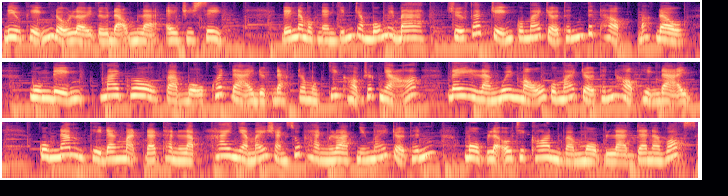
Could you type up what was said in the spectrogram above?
điều khiển độ lợi tự động là AGC. Đến năm 1943, sự phát triển của máy trợ thính tích hợp bắt đầu. Nguồn điện, micro và bộ khuếch đại được đặt trong một chiếc hộp rất nhỏ. Đây là nguyên mẫu của máy trợ thính hộp hiện đại. Cùng năm thì Đan Mạch đã thành lập hai nhà máy sản xuất hàng loạt những máy trợ thính, một là Oticon và một là Dynavox.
